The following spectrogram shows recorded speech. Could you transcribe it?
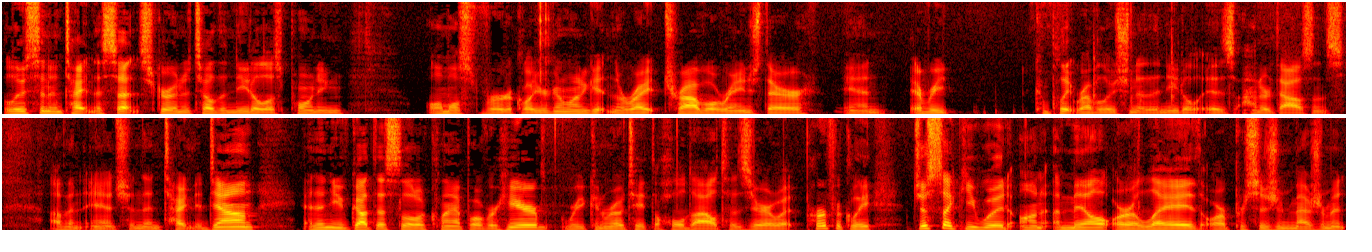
loosen and tighten the set and screw in until the needle is pointing almost vertical. You're going to want to get in the right travel range there, and every complete revolution of the needle is 100 thousandths of an inch. And then tighten it down, and then you've got this little clamp over here where you can rotate the whole dial to zero it perfectly, just like you would on a mill or a lathe or a precision measurement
